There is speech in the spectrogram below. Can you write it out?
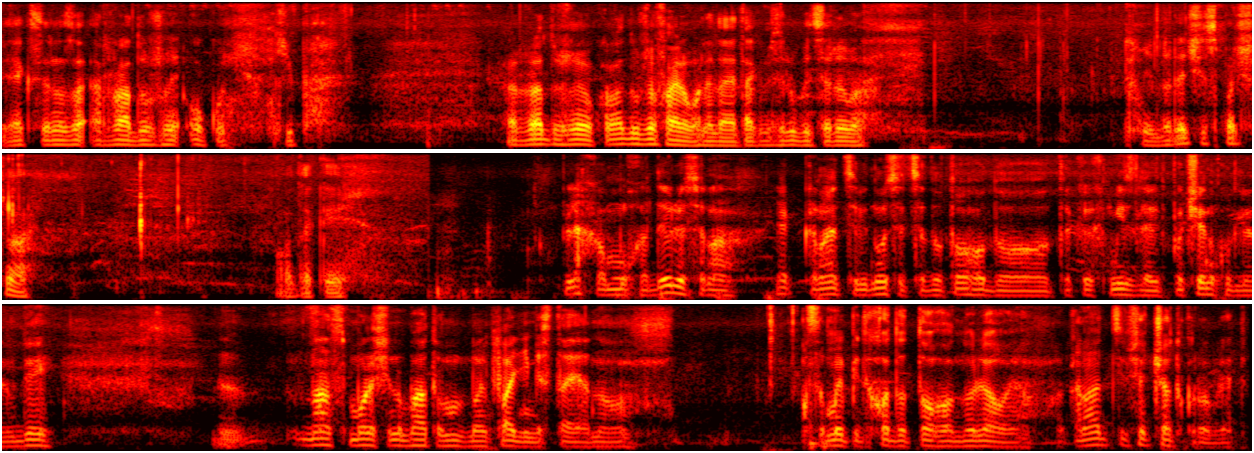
Як це називає, радужний окунь. Типа. Радужний окунь. Дуже файно виглядає, так любиться риба. І, до речі, смачна. Отакий. Пляха-муха. Дивлюся на як канадці відносяться до того, до таких місць для відпочинку для людей. У нас може ще набагато файні міста є, але саме підход до того нульовий. А канадці все чітко роблять.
